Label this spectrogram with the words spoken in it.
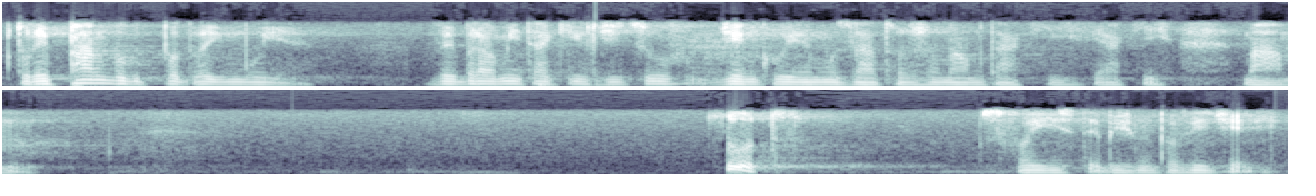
której Pan Bóg podejmuje. Wybrał mi takich rodziców, dziękuję Mu za to, że mam takich, jakich mam. Swoisty, byśmy powiedzieli.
